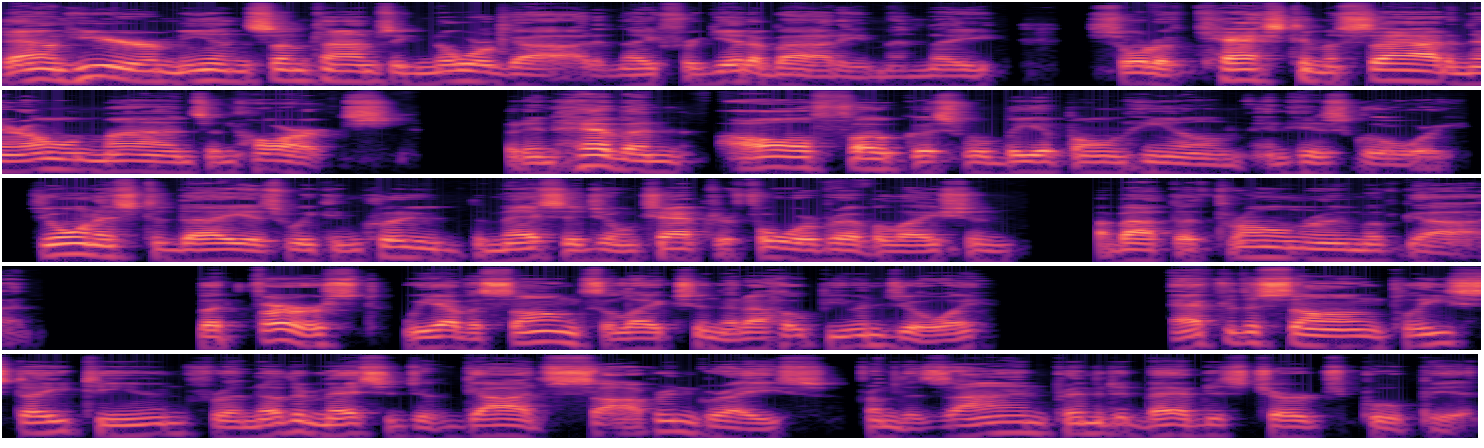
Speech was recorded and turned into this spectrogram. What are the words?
Down here, men sometimes ignore God and they forget about Him and they sort of cast him aside in their own minds and hearts. But in heaven, all focus will be upon him and his glory. Join us today as we conclude the message on chapter 4 of Revelation about the throne room of God. But first, we have a song selection that I hope you enjoy. After the song, please stay tuned for another message of God's sovereign grace from the Zion Primitive Baptist Church pulpit.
